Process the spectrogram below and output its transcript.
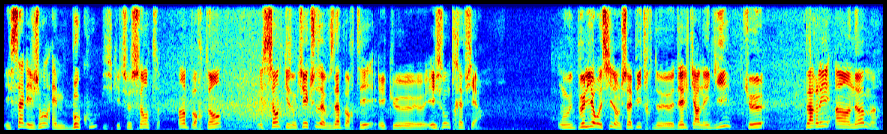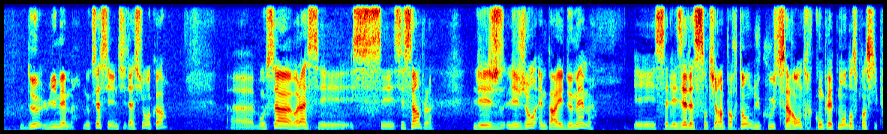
Et ça, les gens aiment beaucoup, puisqu'ils se sentent importants, ils sentent qu'ils ont quelque chose à vous apporter et qu'ils sont très fiers. On peut lire aussi dans le chapitre de Dale Carnegie que parler à un homme de lui-même. Donc ça, c'est une citation encore. Euh, bon, ça, voilà, c'est simple les, gens aiment parler d'eux-mêmes et ça les aide à se sentir importants, du coup ça rentre complètement dans ce principe.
